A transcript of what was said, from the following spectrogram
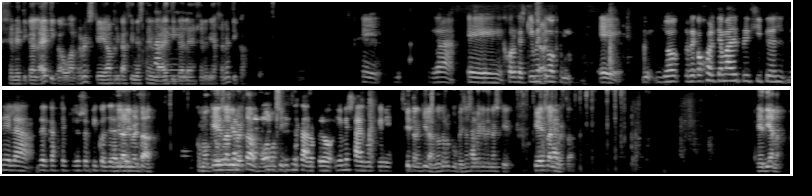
genética en la ética? O al revés, ¿qué aplicaciones tiene la ética en la ingeniería genética? Eh, eh, Jorge, es que me tengo que... Eh, yo recojo el tema del principio del, del café filosófico. De la, libertad. ¿Como qué es la libertad o algo así? pero yo me salgo que... Sí, tranquila, no te preocupes, ya sabes que tienes que ir. ¿Qué es la libertad? Diana,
